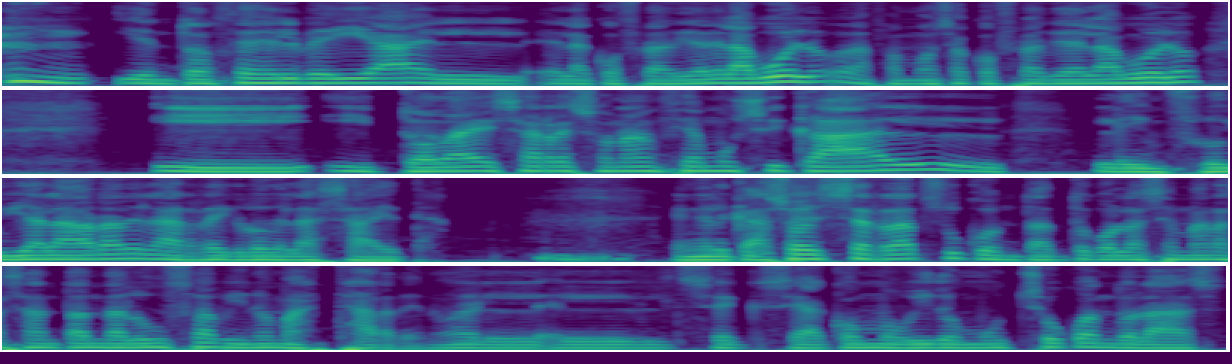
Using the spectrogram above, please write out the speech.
y entonces él veía la cofradía del abuelo, la famosa cofradía del abuelo, y, toda esa resonancia musical le influye a la hora del arreglo de la saeta. En el caso de Serrat, su contacto con la Semana Santa Andaluza vino más tarde, ¿no? Él, se, ha conmovido mucho cuando, las,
